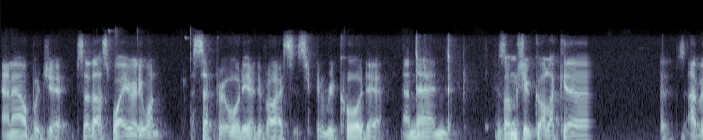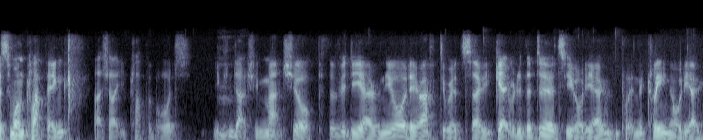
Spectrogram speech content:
an hour budget. So that's why you really want a separate audio device that's you can record it. And then as long as you've got like a either someone clapping, that's like your clapperboards. You can actually match up the video and the audio afterwards. So you get rid of the dirty audio and put in the clean audio.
